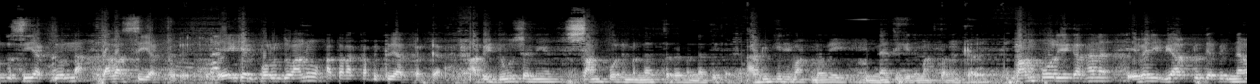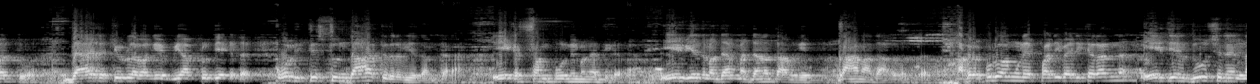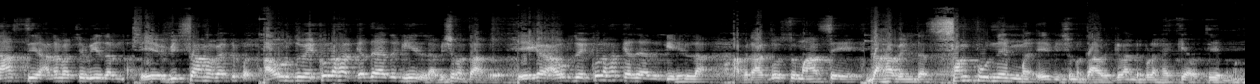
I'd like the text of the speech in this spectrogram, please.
පොරොන්දු 100ක් දුන්නා දවස් 100ක් කරේ. ඒකෙන් පොරොන්දු 94ක් අපි ක්‍රියාත්මක කරා. අපි දූෂණය සම්පූර්ණයෙන්ම නැත්තරම නැති කරා. අඩු කිරීමක් නොවේ නැති කිරීමක් තමයි කරේ. පම්පෝරිය ගහන එවැනි ව්‍යාපෘති අපි නැවතුවා. දායට කිරුලා වගේ ව්‍යාපෘතියකට කෝටි 33000ක් විතර වියදම් කරා. ඒක සම්පූර්ණයෙන්ම නැති කරා. ඒ වියදම දැම්ම ජනතාවගේ සහන ආදායමකට. අපිට පුළුවන් වුණේ පඩි වැඩි කරන්න ඒ තියෙන දූෂණ නාස්තිය අනවශ්‍ය වියදම් ඒ විස්සාම වැටුප අවුරුදු 11ක් ඇද ඇද ගිහිල්ලා විෂමතාවය. ඒක අවුරුදු 11ක් ඇද ඇද ගිහිල්ලා අපිට අගෝස්තු මාසයේ 10 වෙනිදා සම්පූර්ණයෙන්ම ඒ විෂමතාවය ගෙවන්න පුළුවන් හැකියාව තියෙනවා.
